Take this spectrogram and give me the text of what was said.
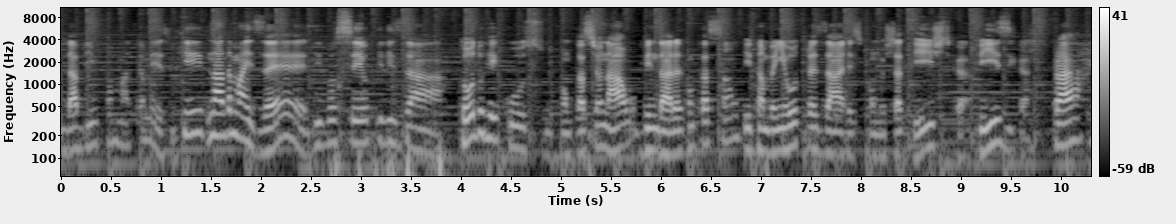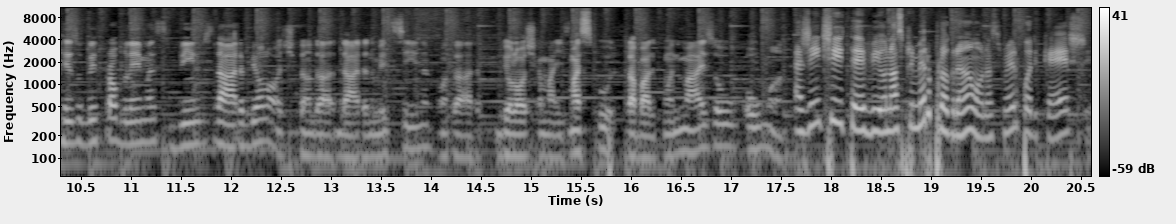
da bioinformática mesmo. Que nada mais é de você utilizar todo o recurso computacional vindo da área de computação e também outras áreas como estatística, física, para resolver problemas vindos da área biológica, tanto da, da, área da medicina quanto da área biológica mais, mais pura, trabalho com animais ou, ou humanos. A gente teve o nosso primeiro programa, o nosso primeiro podcast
